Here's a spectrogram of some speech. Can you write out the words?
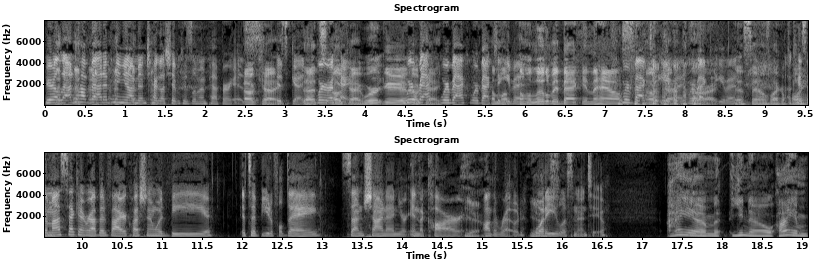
You're allowed to have that opinion on mint chocolate chip because lemon pepper is Okay, It's good. that's- we're okay. okay, we're good, We're okay. back. We're back. We're back I'm to a, even. I'm a little bit back in the house. We're back to Okay, even. We're all back to even. That sounds like a plan. okay, so my second rapid fire question would be: It's a beautiful day, sun shining, you're in the car Yeah. on the road. What are you listening to? I am, you know, I am,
